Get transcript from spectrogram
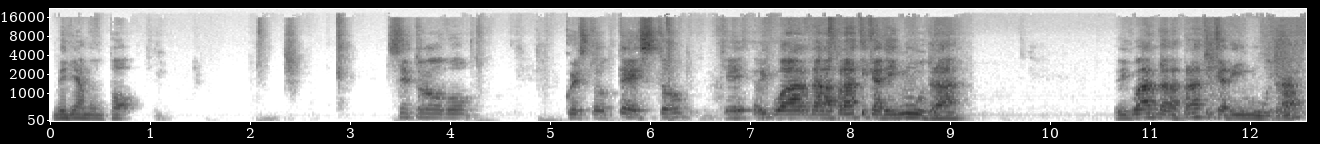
vediamo un po' se trovo questo testo che riguarda la pratica dei mudra. Riguarda la pratica dei mudra.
